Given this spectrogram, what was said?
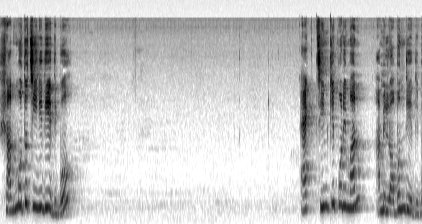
স্বাদ মতো চিনি দিয়ে দিব এক চিমটি পরিমাণ আমি লবণ দিয়ে দিব।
